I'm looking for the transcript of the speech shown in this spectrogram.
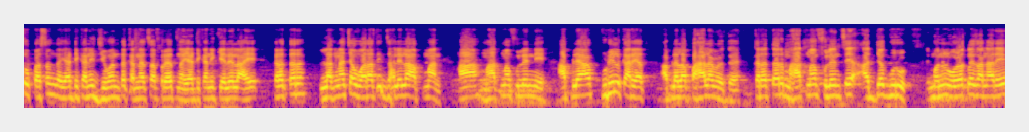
तो प्रसंग या ठिकाणी जिवंत करण्याचा प्रयत्न या ठिकाणी केलेला आहे. खरंतर लग्नाच्या वरातीत झालेला अपमान हा महात्मा फुलेंनी आपल्या पुढील कार्यात आपल्याला पाहायला मिळतोय. खरं तर महात्मा फुलेंचे आद्य गुरु म्हणून ओळखले जाणारे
